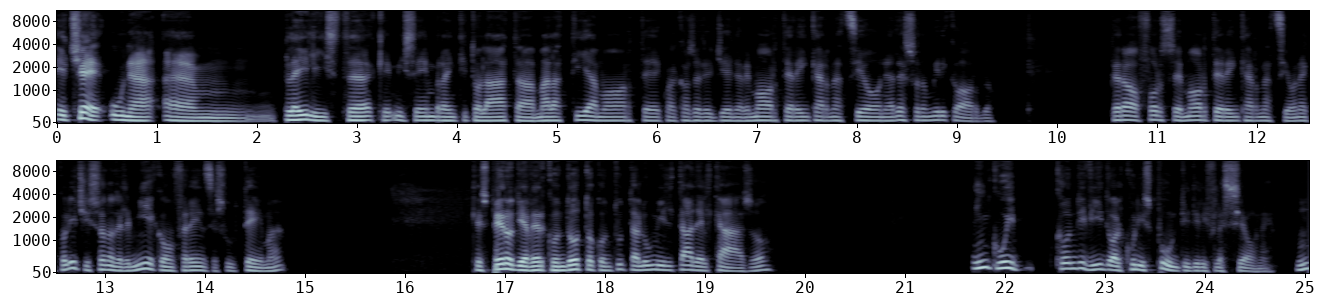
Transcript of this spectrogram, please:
e c'è una um, playlist che mi sembra intitolata Malattia, morte, qualcosa del genere, morte, reincarnazione, adesso non mi ricordo però forse morte reincarnazione. Ecco, lì ci sono delle mie conferenze sul tema, che spero di aver condotto con tutta l'umiltà del caso, in cui condivido alcuni spunti di riflessione. Hm?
